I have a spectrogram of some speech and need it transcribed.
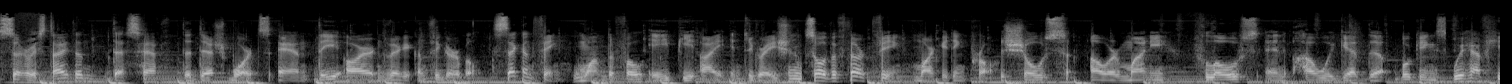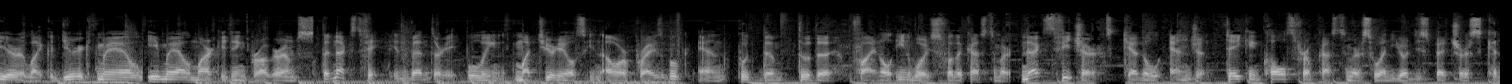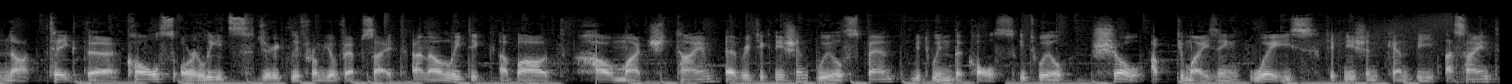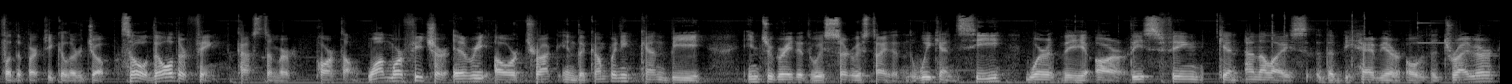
Service Titan does have the dashboards and they are very configurable. Second thing, wonderful API integration. So the third thing, Marketing Pro, shows our money flows and how we get the bookings. We have here like a direct mail, email marketing programs. The next thing, inventory, pulling materials in our price book and put them to the final invoice for the customer. Next feature, schedule engine, taking calls from customers when your dispatchers cannot. Take the calls or leads directly from your website. Analytic about how much time every technician will spend between the calls. It will show optimizing ways technician can be assigned for the particular job. So the other thing, customer portal. One more feature, every our truck in the company can be integrated with Service Titan. We can see where they are. This thing can analyze the behavior of the driver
